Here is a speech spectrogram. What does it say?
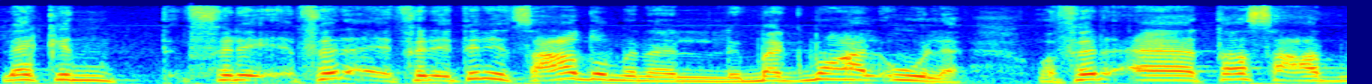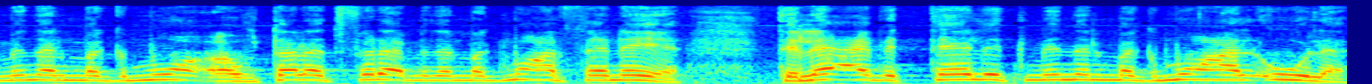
لكن فرق فرق فرقتين يتصعدوا من المجموعة الأولى وفرقة تصعد من المجموعه أو ثلاث فرق من المجموعة الثانية تلاعب الثالث من المجموعة الأولى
